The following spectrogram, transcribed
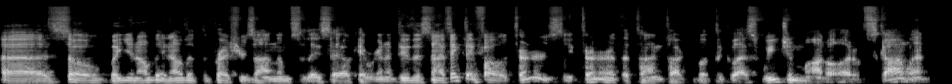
Uh, so, but you know, they know that the pressure's on them, so they say, okay, we're going to do this. Now, I think they followed Turner's lead. Turner at the time talked about the Glaswegian model out of Scotland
